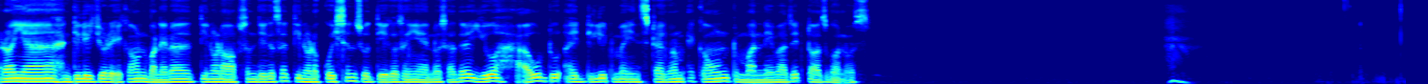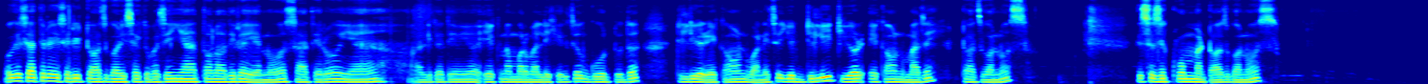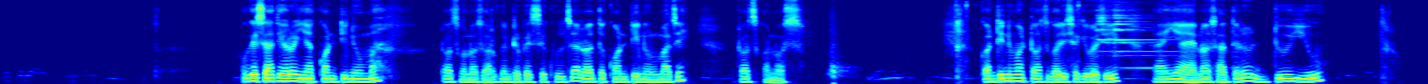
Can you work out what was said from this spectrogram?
र यहाँ डिलिट योर एकाउन्ट भनेर तिनवटा अप्सन दिएको छ तिनवटा क्वेसन सोधिएको छ यहाँ हेर्नुहोस् साथीहरू। यो how do I delete my Instagram account भन्नेमा चाहिँ टच गर्नुहोस्। ओके साथीहरू यसरी टच गरिसकेपछि यहाँ तलतिर हेर्नुहोस् साथीहरू यहाँ अलिकति यो एक नम्बरमा लेखेको छ go to the delete account भन्ने चाहिँ यो डिलिट योर एकाउन्टमा चाहिँ टच गर्नुहोस्। त्यसपछि क्रोममा टच गर्नुहोस्। ओके साथीहरू यहाँ कन्टिन्यूमा टच गर्नुहोस्। अर्को इन्टरफेस चाहिँ खुल्छ र त्यो कन्टिन्यूमा चाहिँ टच गर्नुहोस्। कन्टिन्यूमा टच गरिसकेपछि यहाँ हेर्नुहोस् साथीहरू do you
